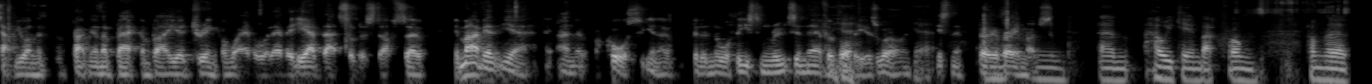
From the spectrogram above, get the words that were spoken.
tap you on the pat you on the back and buy you a drink or whatever, whatever. He had that sort of stuff. So it might be, yeah, and of course, you know, a bit of northeastern roots in there for Yeah. Bobby as well, Yeah. isn't it? Very, very much. so. Um, how he came back from from the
